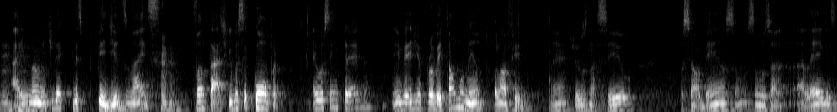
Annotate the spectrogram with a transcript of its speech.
Uhum. Aí normalmente vem aqueles pedidos mais fantásticos. E você compra. Aí você entrega, em vez de aproveitar o momento, falar, ó oh, filho, né? Jesus nasceu, você é uma bênção, estamos alegres,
